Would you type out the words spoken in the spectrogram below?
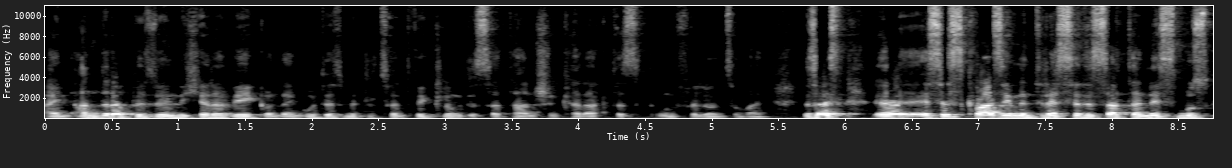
Ein anderer persönlicherer Weg und ein gutes Mittel zur Entwicklung des satanischen Charakters sind Unfälle und so weiter. Das heißt, äh, es ist quasi im Interesse des Satanismus,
